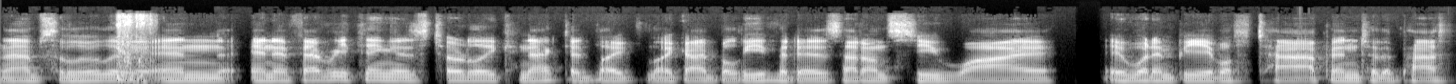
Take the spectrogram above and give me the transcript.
absolutely. And and if everything is totally connected like like I believe it is, I don't see why it wouldn't be able to tap into the past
